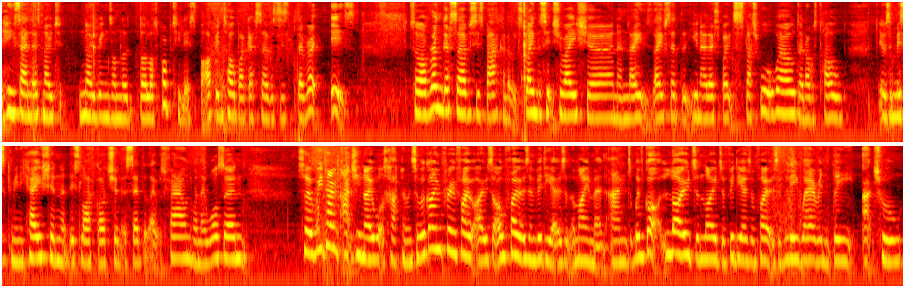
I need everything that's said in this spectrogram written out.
he's saying there's no no rings on the, the lost property list, but I've been told by guest services there is. So I've run guest services back and I've explained the situation, and they they've said that you know they spoke to Splash Water World, and I was told it was a miscommunication that this lifeguard shouldn't have said that they was found when they wasn't. So we don't actually know what's happened. So we're going through photos, old photos and videos at the moment, and we've got loads and loads of videos and photos of Lee wearing the actual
